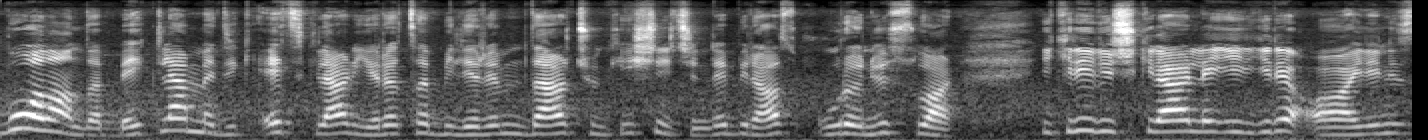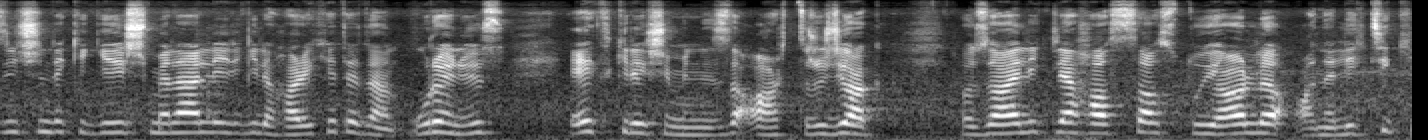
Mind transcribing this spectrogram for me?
bu alanda beklenmedik etkiler yaratabilirim der. Çünkü işin içinde biraz Uranüs var. İkili ilişkilerle ilgili ailenizin içindeki gelişmelerle ilgili hareket eden Uranüs etkileşiminizi arttıracak. Özellikle hassas duyarlı, analitik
